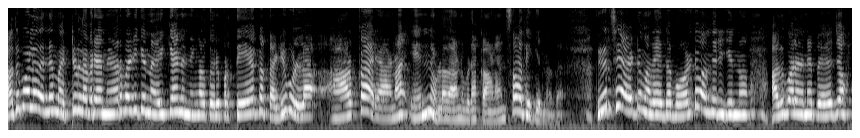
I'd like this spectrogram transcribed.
അതുപോലെ തന്നെ മറ്റുള്ളവരെ നേർവഴിക്ക് നയിക്കാനും നിങ്ങൾക്കൊരു പ്രത്യേക കഴിവുള്ള ആൾക്കാരാണ് എന്നുള്ളതാണ് ഇവിടെ കാണാൻ സാധിക്കുന്നത്. തീർച്ചയായിട്ടും അതായത് വേൾഡ് വന്നിരിക്കുന്നു. അതുപോലെ തന്നെ page of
